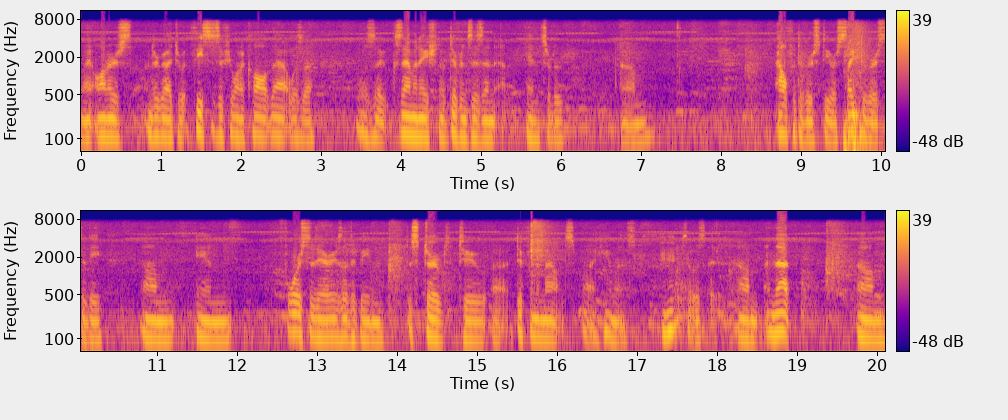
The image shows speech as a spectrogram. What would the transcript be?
my honors undergraduate thesis, if you want to call it that, was a was an examination of differences in in sort of um, alpha diversity or site diversity um, in forested areas that have been disturbed to uh, different amounts by humans. So it was, um, and that um,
